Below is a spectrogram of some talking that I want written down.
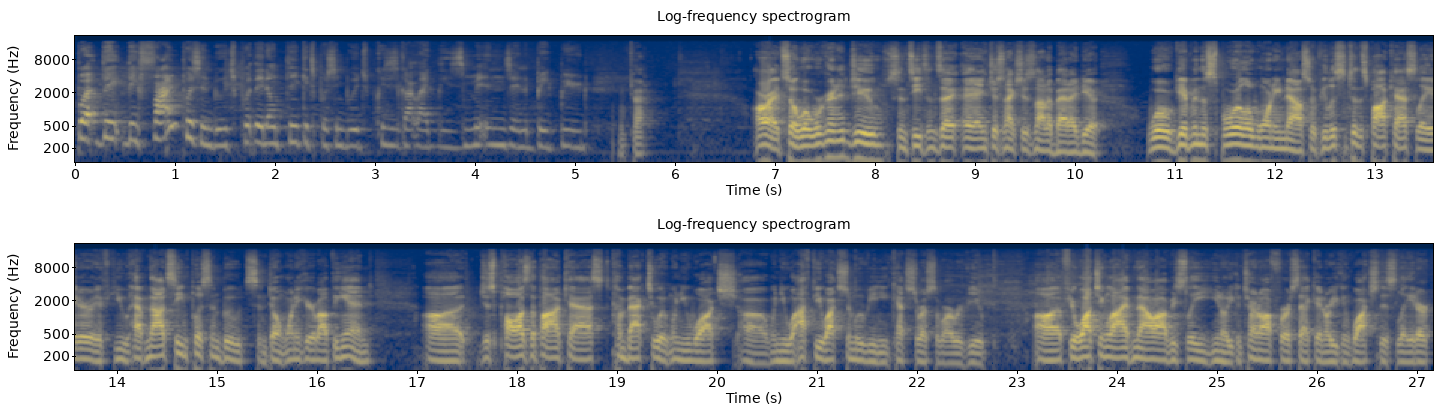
but they they find Puss in Boots, but they don't think it's Puss in Boots because he's got like these mittens and a big beard. Okay. All right. So what we're gonna do, since Ethan's anxious and actually it's not a bad idea, we're giving the spoiler warning now. So if you listen to this podcast later, if you have not seen Puss in Boots and don't want to hear about the end, uh, just pause the podcast, come back to it when you watch, uh, when you after you watch the movie and you catch the rest of our review. Uh, if you're watching live now, obviously, you know you can turn off for a second, or you can watch this later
